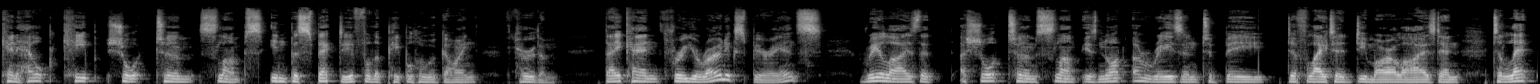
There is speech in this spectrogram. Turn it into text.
can help keep short term slumps in perspective for the people who are going through them. They can, through your own experience, realize that a short term slump is not a reason to be deflated, demoralized, and to let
